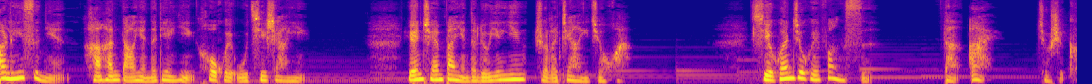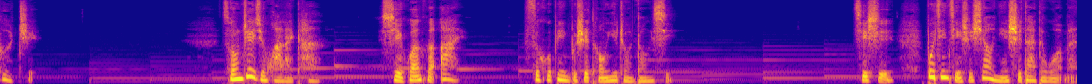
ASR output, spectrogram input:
二零一四年，韩寒导演的电影《后会无期》上映，袁泉扮演的刘英英说了这样一句话：“喜欢就会放肆，但爱就是克制。”从这句话来看，喜欢和爱似乎并不是同一种东西。其实，不仅仅是少年时代的我们，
